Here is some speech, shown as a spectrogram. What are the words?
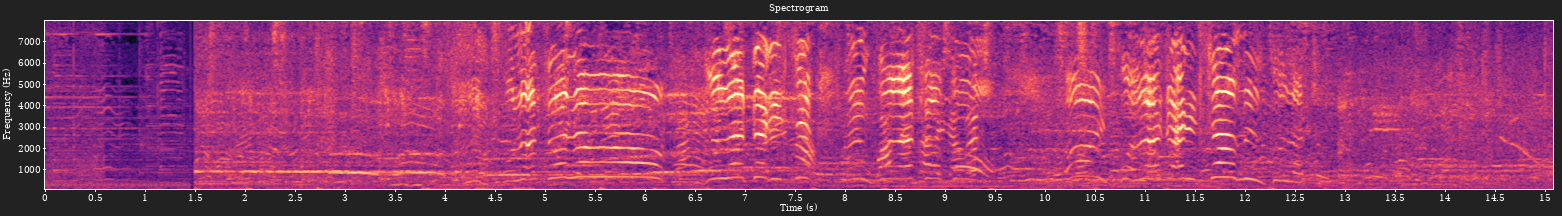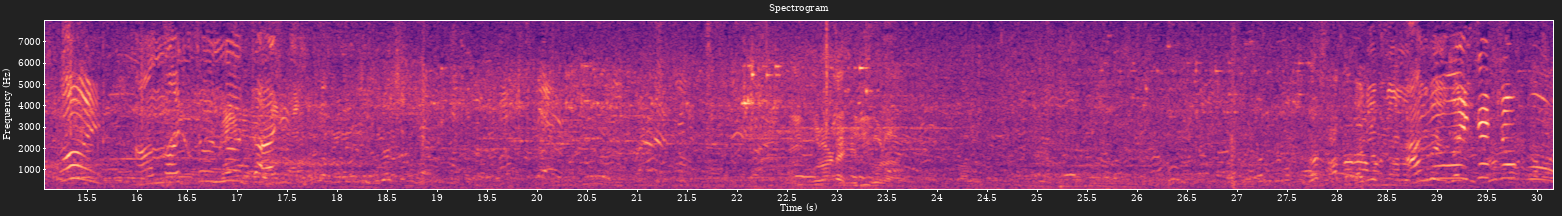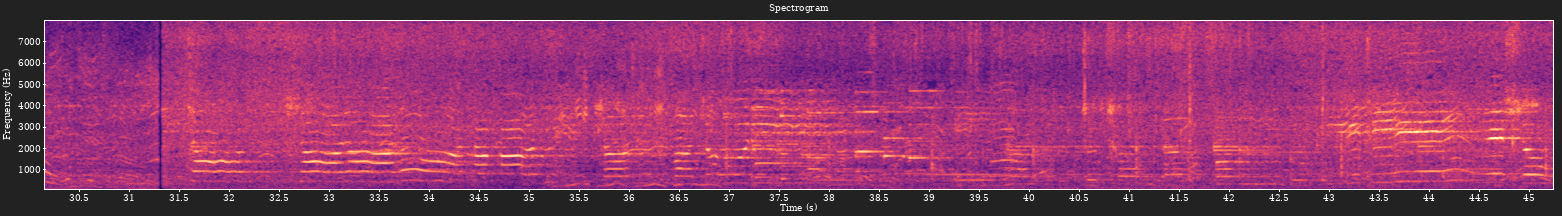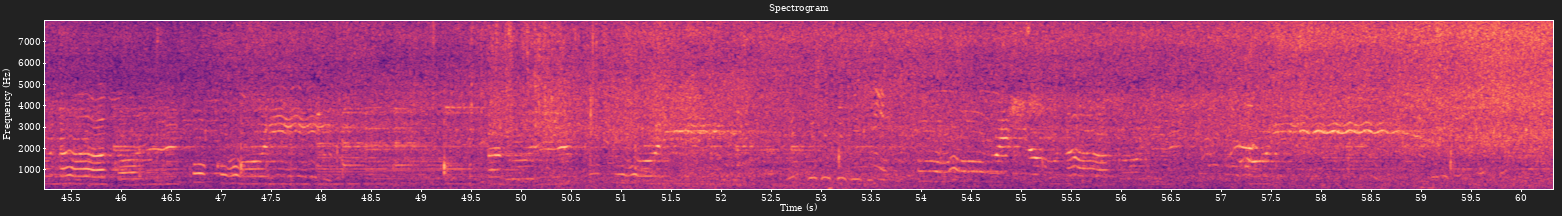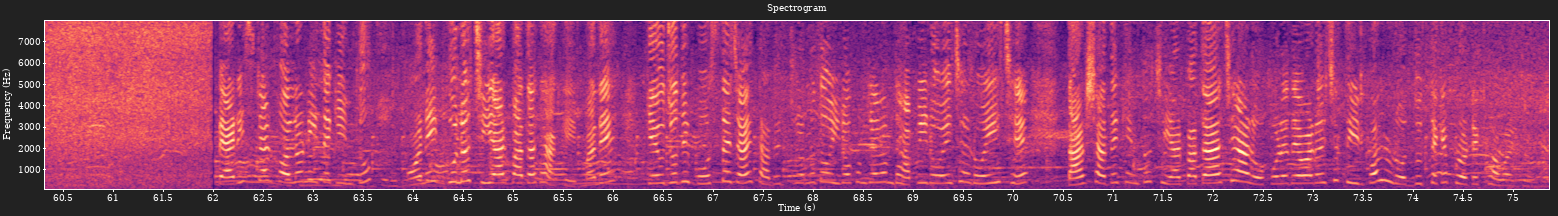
ব্যারিস্টার কলোনিতে কিন্তু অনেকগুলো চেয়ার পাতা থাকে। মানে কেউ যদি বসতে চায়, তাদের জন্য তো ওই রকম যেরকম ধাপি রয়েছে রয়েছে তার সাথে কিন্তু চেয়ার পাতা আছে আর ওপরে দেওয়া রয়েছে তিরপল রোদ্দুর থেকে প্রোটেক্ট হওয়ার জন্য।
